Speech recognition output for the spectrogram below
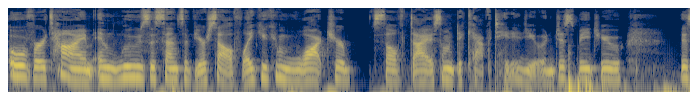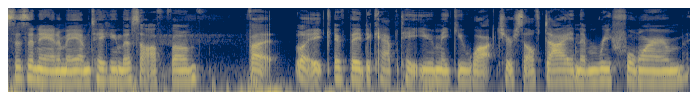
over time and lose the sense of yourself. Like, you can watch yourself die if someone decapitated you and just made you, this is an anime, I'm taking this off from. But, like, if they decapitate you, and make you watch yourself die and then reform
